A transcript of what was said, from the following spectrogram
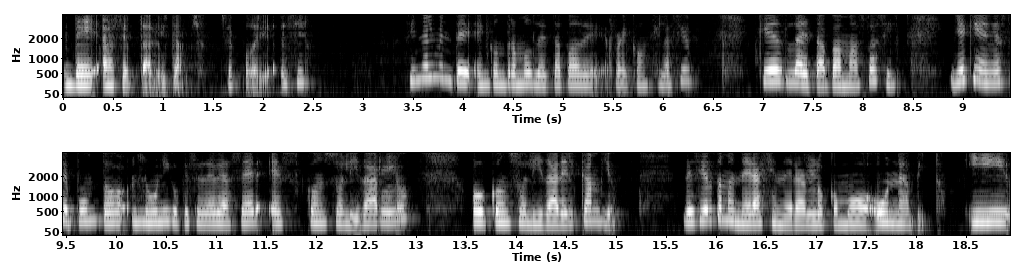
de aceptar el cambio, se podría decir. Finalmente encontramos la etapa de recongelación, que es la etapa más fácil, ya que en este punto lo único que se debe hacer es consolidarlo o consolidar el cambio, de cierta manera generarlo como un hábito y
